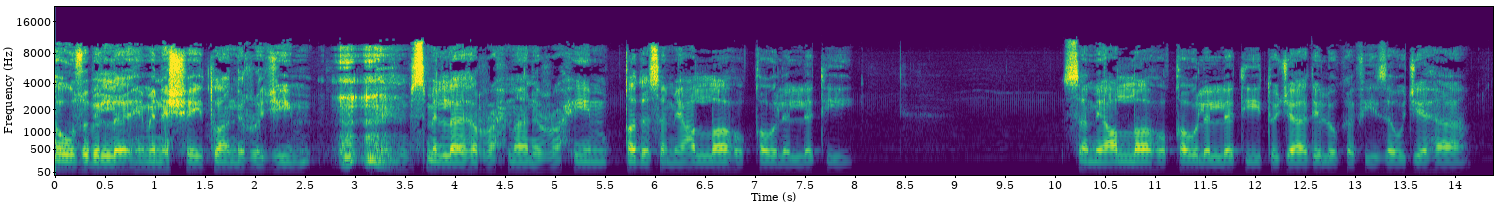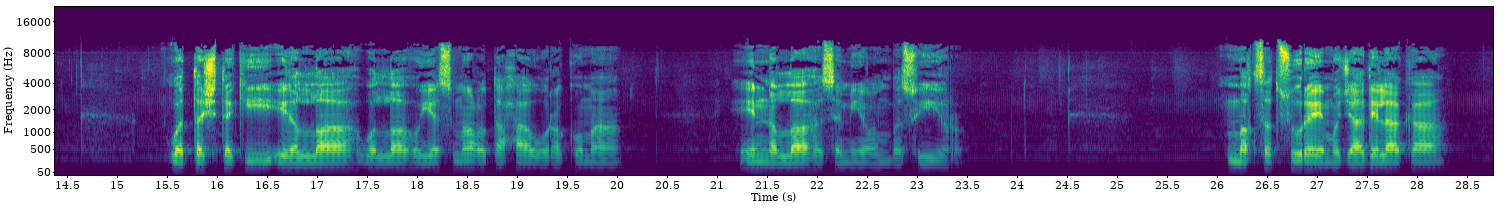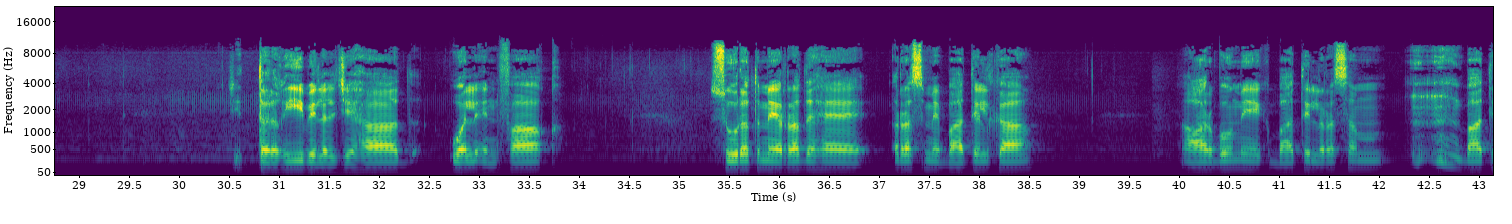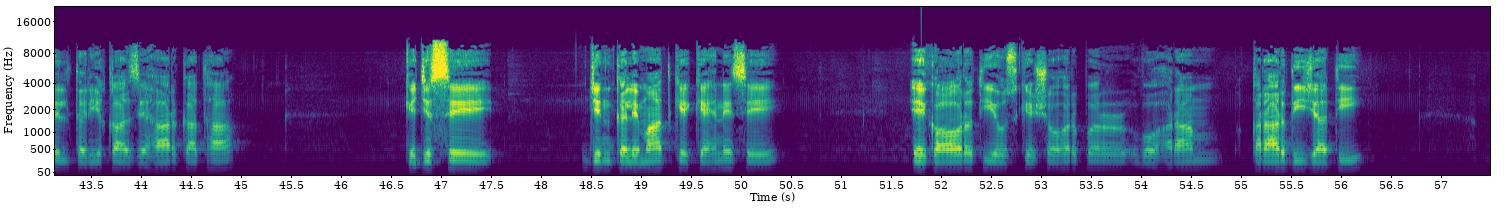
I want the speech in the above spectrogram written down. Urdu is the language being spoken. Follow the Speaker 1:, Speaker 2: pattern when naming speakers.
Speaker 1: اعوذ باللہ من الشیطان الرجیم بسم اللہ الرحمن الرحیم قد سمع اللہ قول التي سمع اللہ قول التي تجادلك في زوجها وتشتكي الى الله والله يسمع تحاوركما. ان اللہ سمیع بصیر مقصد سورہ مجادلہ کا جی، ترغیب الجہاد والانفاق، صورت میں رد ہے رسم باطل کا، عربوں میں ایک باطل رسم، باطل طریقہ زہار کا تھا، کہ جس سے جن کلمات کے کہنے سے ایک عورت یا اس کے شوہر پر وہ حرام قرار دی جاتی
